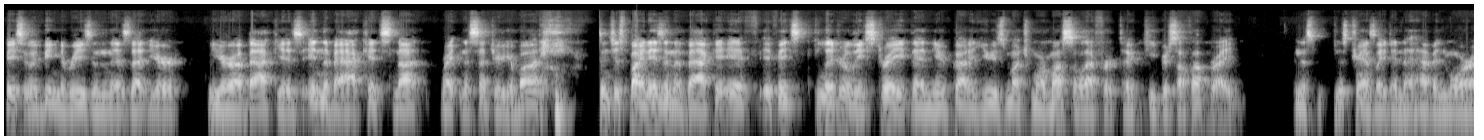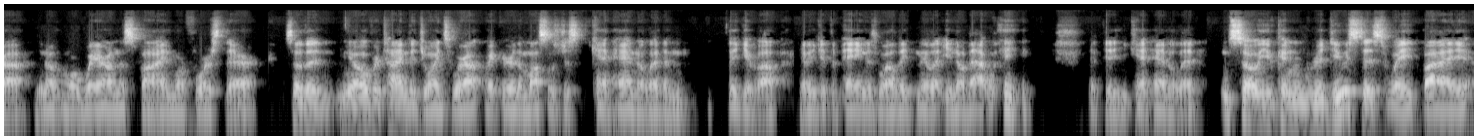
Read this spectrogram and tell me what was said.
Basically being the reason is that your your uh, back is in the back it's not right in the center of your body since your spine is in the back, if if it's literally straight, then you've got to use much more muscle effort to keep yourself upright. And this just translates into having more, uh, you know, more wear on the spine, more force there. So the you know over time the joints wear out quicker, the muscles just can't handle it, and they give up. You know, you get the pain as well. They they let you know that way that you can't handle it. And so you can reduce this weight by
